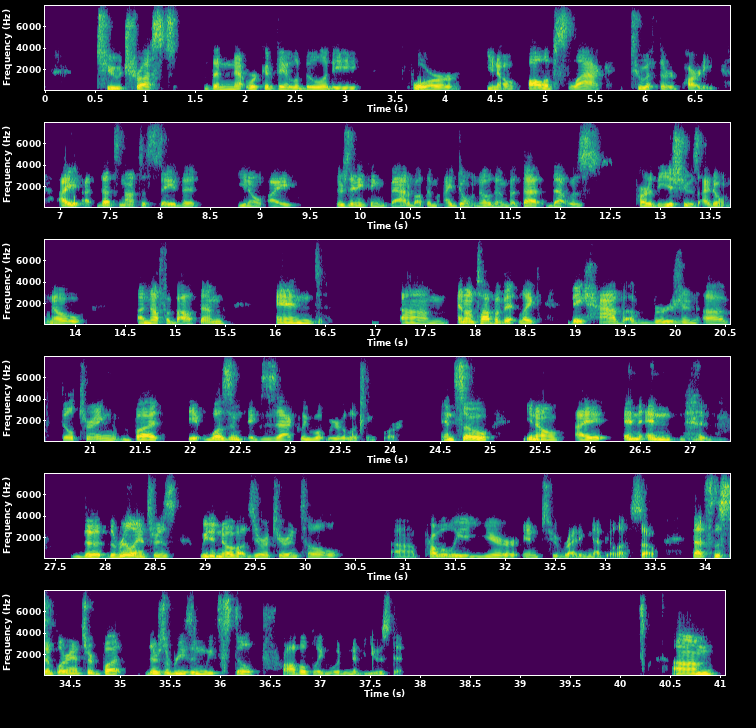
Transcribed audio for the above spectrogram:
to trust the network availability for you know all of Slack to a third party. I that's not to say that you know I there's anything bad about them. I don't know them, but that that was part of the issue is I don't know enough about them. And um, and on top of it, like they have a version of filtering, but it wasn't exactly what we were looking for. And so, you know, I and and the the real answer is we didn't know about ZeroTier until uh, probably a year into writing Nebula. So that's the simpler answer, but there's a reason we still probably wouldn't have used it. Um,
